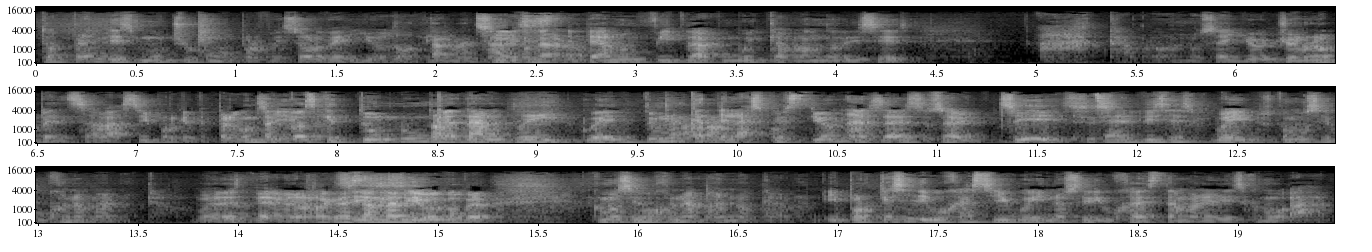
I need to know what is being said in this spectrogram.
tú aprendes mucho como profesor de ellos. Totalmente. A Sí, veces claro. te dan un feedback muy cabrón donde dices, ah, cabrón, o sea, yo, yo no lo pensaba así porque te preguntan Sí. cosas que tú nunca Total, te, tú nunca las cuestionas, ¿sabes? O sea, Sí, sí, o sea, sí. dices, güey, pues cómo se dibuja una mano, cabrón. Bueno, este, regresando Sí, sí, al sí. dibujo, pero ¿cómo se dibuja una mano, cabrón? ¿Y por qué se dibuja así, güey, y no se dibuja de esta manera? Y es como, ah,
